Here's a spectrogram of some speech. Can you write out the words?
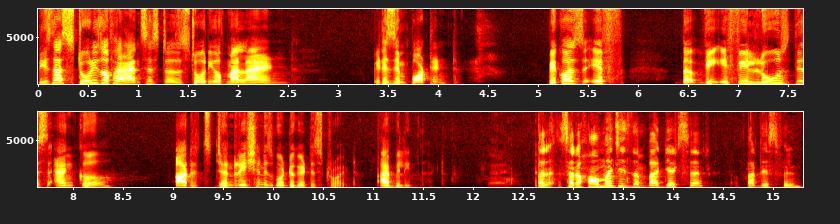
These are stories of our ancestors, the story of my land. It is important. Because if, the, we, if we lose this anchor, our generation is going to get destroyed. I believe that. Sir, sir, how much is the budget, sir, for this film?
